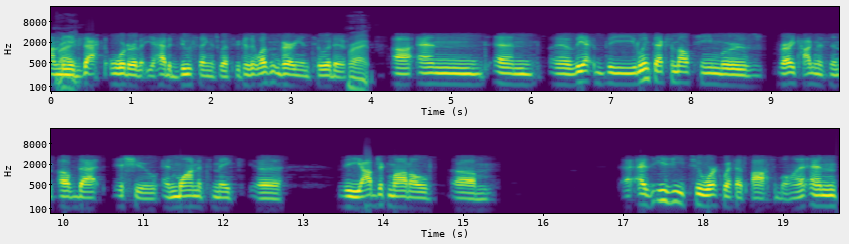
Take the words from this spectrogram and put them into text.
on Right. the exact order that you had to do things with because it wasn't very intuitive. Right. Uh, and and uh, the the LINQ to XML team was very cognizant of that issue and wanted to make uh, the object model um, as easy to work with as possible. And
